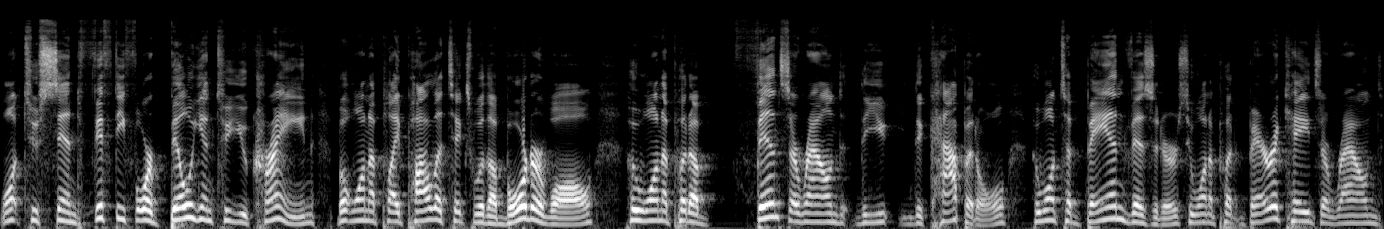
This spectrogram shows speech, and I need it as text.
want to send 54 billion to Ukraine but want to play politics with a border wall, who want to put a fence around the the capital, who want to ban visitors, who want to put barricades around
